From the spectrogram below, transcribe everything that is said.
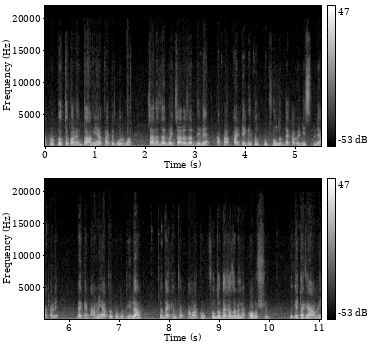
আপলোড করতে পারেন। তো আমি আপনাকে বলব, চার হাজার বাই চার হাজার দিলে আপনার ফাইলটা কিন্তু খুব সুন্দর দেখাবে ডিসপ্লে আকারে। দেখেন, আমি এতটুকু দিলাম, তো দেখেন তো, আমার খুব সুন্দর দেখা যাবে না? অবশ্যই। তো এটাকে আমি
